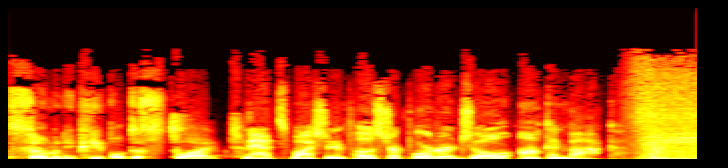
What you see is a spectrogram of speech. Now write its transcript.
so many people disliked. That's Washington Post reporter Joel Achenbach.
